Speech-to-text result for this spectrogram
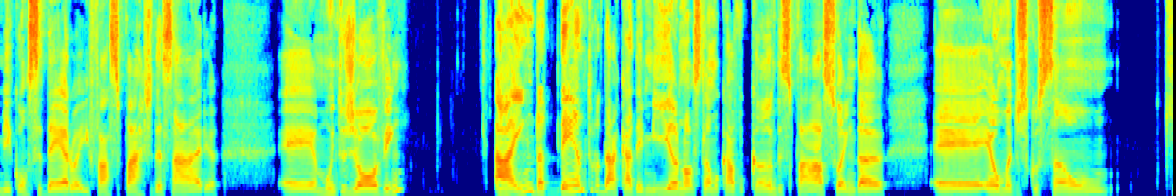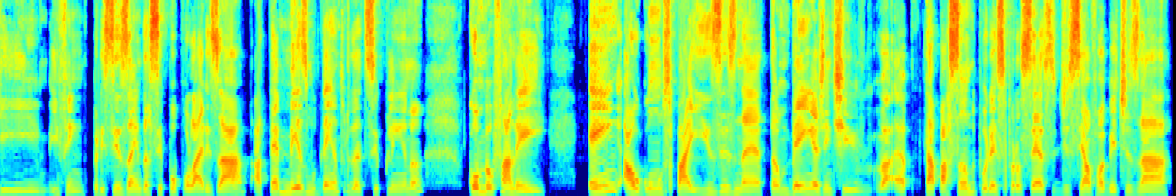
me considero aí, faço parte dessa área. É, muito jovem, ainda dentro da academia nós estamos cavucando espaço, ainda é, é uma discussão que, enfim, precisa ainda se popularizar, até mesmo dentro da disciplina. Como eu falei, em alguns países, né, também a gente está passando por esse processo de se alfabetizar.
